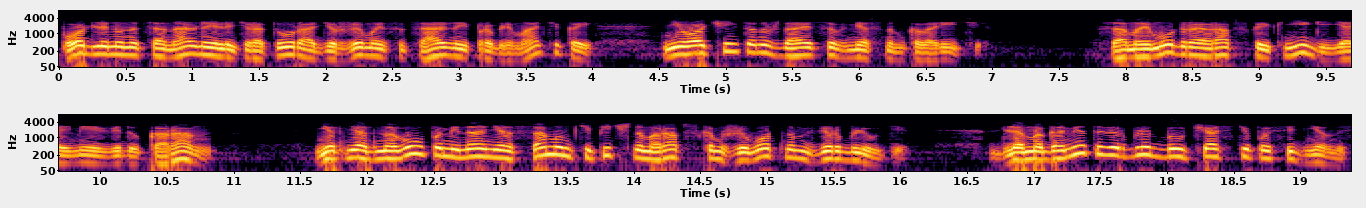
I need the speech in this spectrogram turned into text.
подлинно национальная литература, одержимая социальной проблематикой – не очень-то нуждается в местном колорите. В самой мудрой арабской книге, я имею в виду Коран, нет ни одного упоминания о самом типичном арабском животном верблюде. Для Магомета верблюд был частью повседневности.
